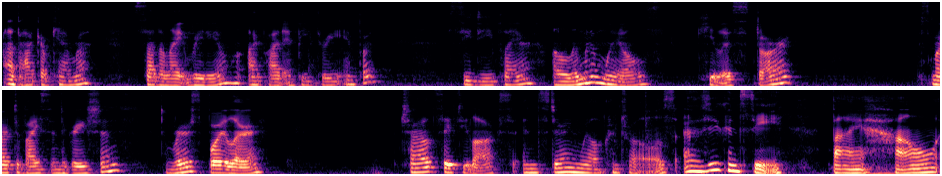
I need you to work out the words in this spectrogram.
a backup camera, satellite radio, iPod MP3 input, CD player, aluminum wheels, keyless start, smart device integration, rear spoiler, child safety locks, and steering wheel controls. As you can see by how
